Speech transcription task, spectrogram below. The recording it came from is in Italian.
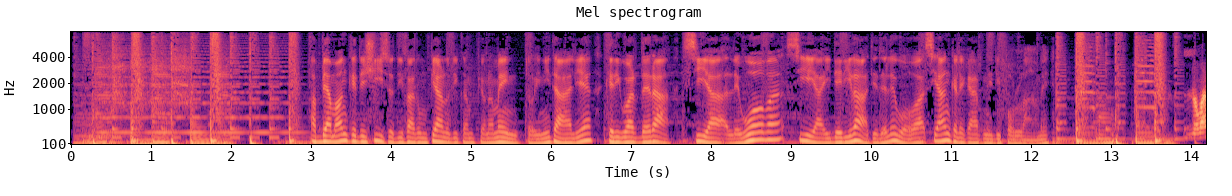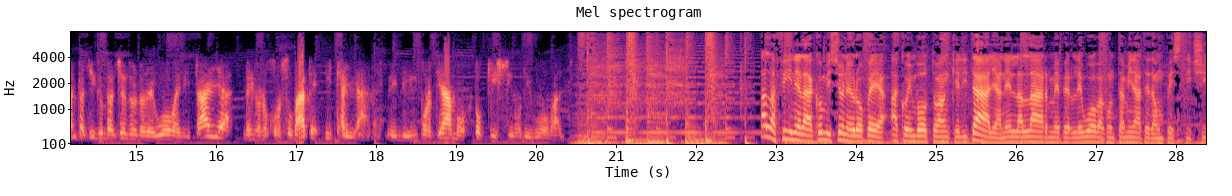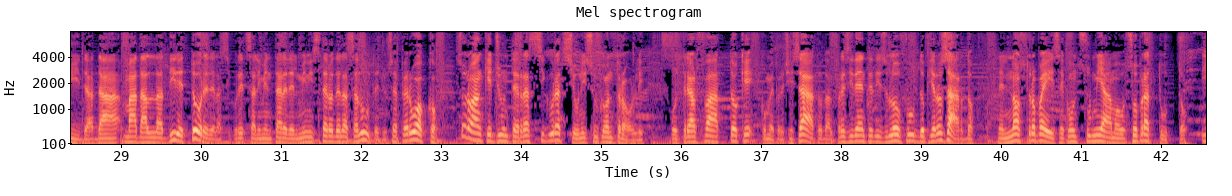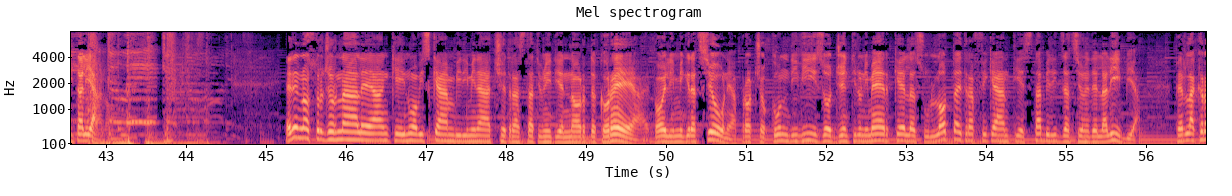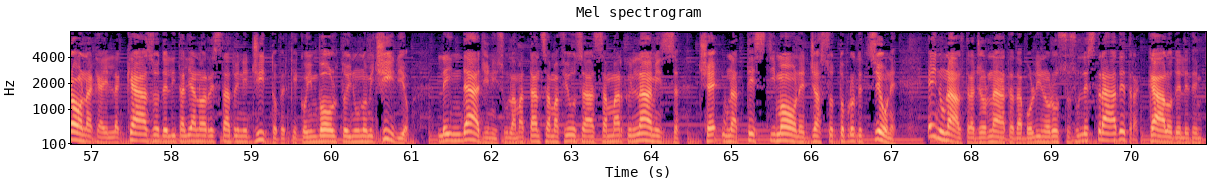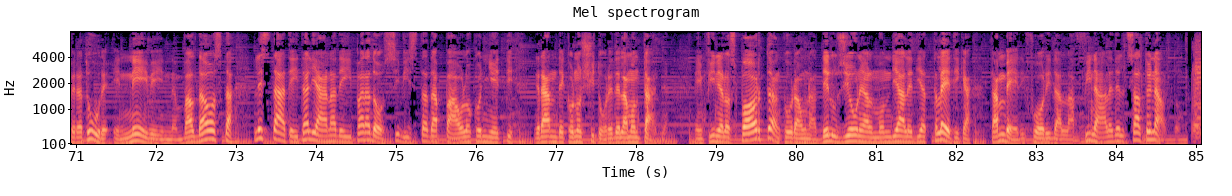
Abbiamo anche deciso di fare un piano di campionamento in Italia che riguarderà sia le uova, sia i derivati delle uova, sia anche le carni di pollame. Il 95% delle uova in Italia vengono consumate italiane, quindi importiamo pochissimo di uova. Alla fine la Commissione europea ha coinvolto anche l'Italia nell'allarme per le uova contaminate da un pesticida, da, ma dal direttore della sicurezza alimentare del Ministero della Salute, Giuseppe Ruocco, sono anche giunte rassicurazioni sui controlli, oltre al fatto che, come precisato dal presidente di Slow Food Piero Sardo, nel nostro paese consumiamo soprattutto italiano. E nel nostro giornale anche i nuovi scambi di minacce tra Stati Uniti e Nord Corea, e poi l'immigrazione, approccio condiviso Gentiloni Merkel su lotta ai trafficanti e stabilizzazione della Libia. Per la cronaca il caso dell'italiano arrestato in Egitto perché coinvolto in un omicidio, le indagini sulla mattanza mafiosa a San Marco in Lamis, c'è una testimone già sotto protezione e in un'altra giornata da bollino rosso sulle strade, tra calo delle temperature e neve in Val d'Aosta, l'estate italiana dei paradossi vista da Paolo Cognetti, grande conoscitore della montagna. E infine lo sport, ancora una delusione al mondiale di atletica, Tamberi fuori dalla finale del salto in alto.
